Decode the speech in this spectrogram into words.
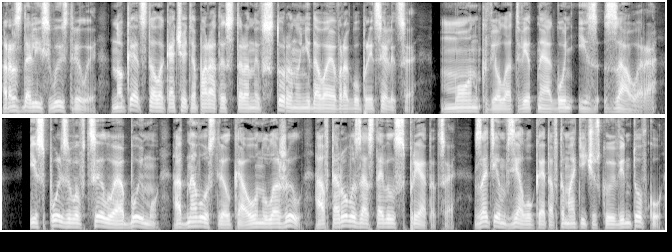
Раздались выстрелы, но Кэт стала качать аппарат из стороны в сторону, не давая врагу прицелиться. Монк вел ответный огонь из Зауэра. Использовав целую обойму, одного стрелка он уложил, а второго заставил спрятаться. Затем взял у Кэт автоматическую винтовку,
